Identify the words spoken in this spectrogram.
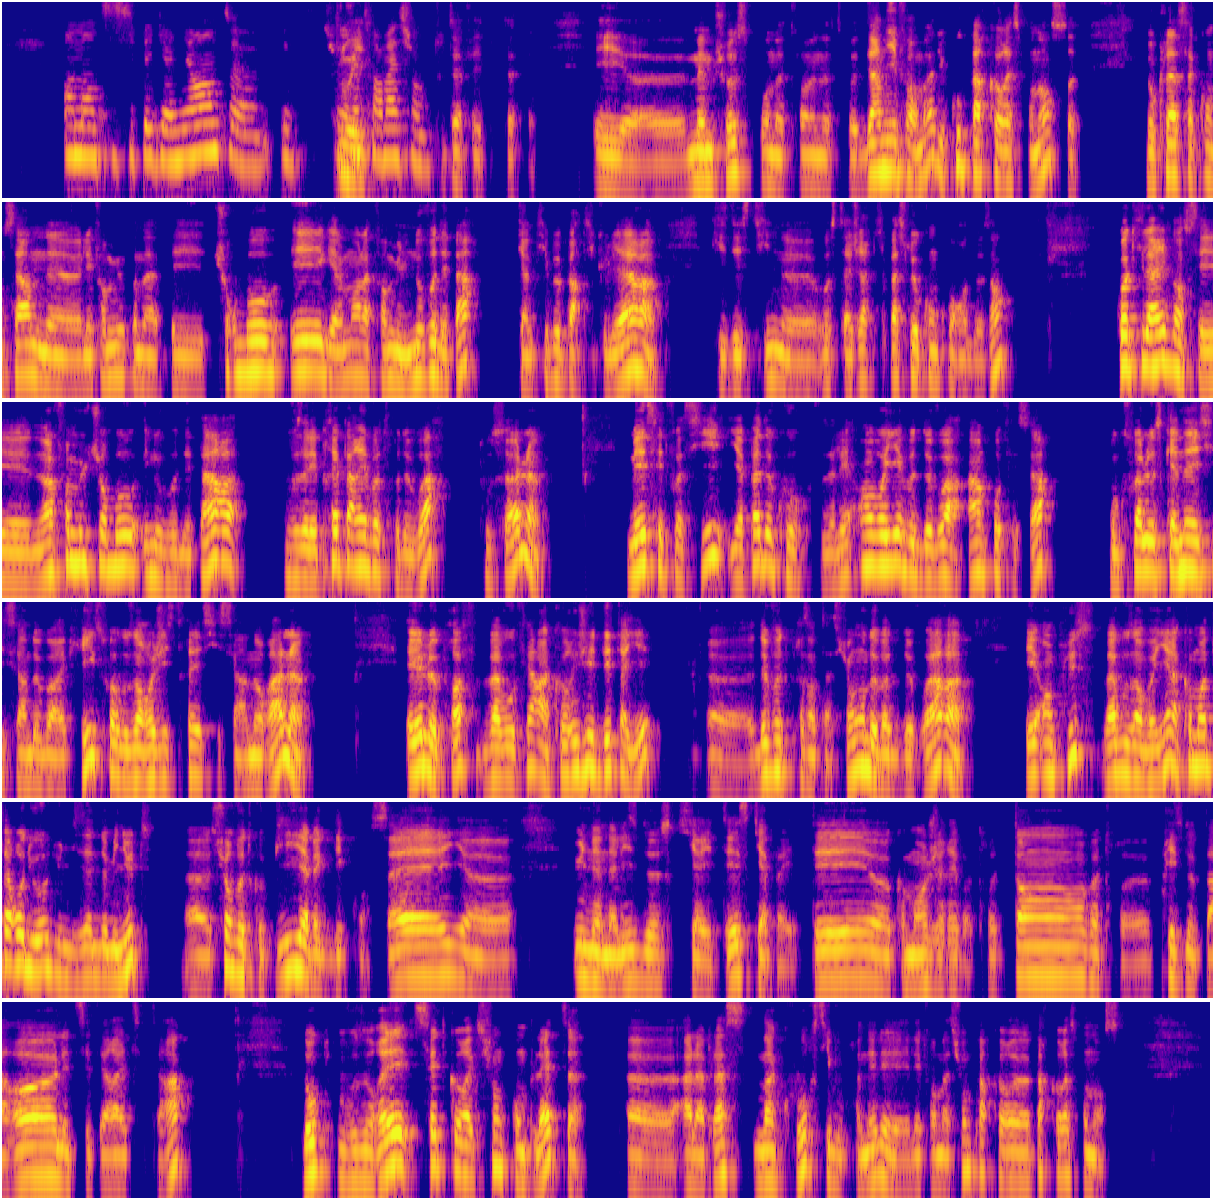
en anticipé gagnante euh, et sur les formations. Tout à fait, tout à fait. Et euh, même chose pour notre, notre dernier format, du coup, par correspondance. Donc là, ça concerne euh, les formules qu'on a appelées turbo et également la formule nouveau départ, qui est un petit peu particulière, qui se destine aux stagiaires qui passent le concours en deux ans. Quoi qu'il arrive, dans, ces, dans la formule turbo et nouveau départ, vous allez préparer votre devoir tout seul, mais cette fois-ci, il n'y a pas de cours. Vous allez envoyer votre devoir à un professeur, donc soit le scanner si c'est un devoir écrit, soit vous enregistrer si c'est un oral, et le prof va vous faire un corrigé détaillé euh, de votre présentation, de votre devoir, et en plus, va vous envoyer un commentaire audio d'une dizaine de minutes euh, sur votre copie, avec des conseils, euh, une analyse de ce qui a été, ce qui n'a pas été, comment gérer votre temps, votre prise de parole, etc. etc. Donc, vous aurez cette correction complète à la place d'un cours si vous prenez les, formations par correspondance.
